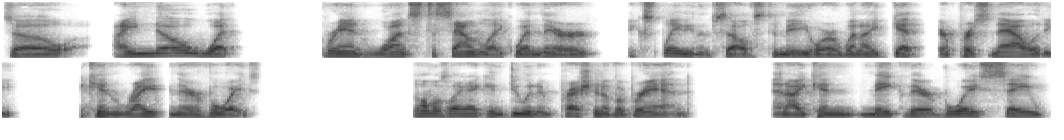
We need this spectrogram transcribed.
so I know what brand wants to sound like when they're explaining themselves to me or when I get their personality. I can write in their voice. It's almost like I can do an impression of a brand and I can make their voice say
